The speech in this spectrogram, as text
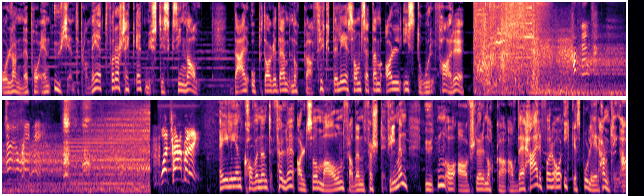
og lander på en ukjent planet for å sjekke et mystisk signal. Der oppdager de noe fryktelig som setter dem alle i stor fare. Alien Covenant følger altså malen fra den første filmen, uten å avsløre noe av det her for å ikke spolere handlinga.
